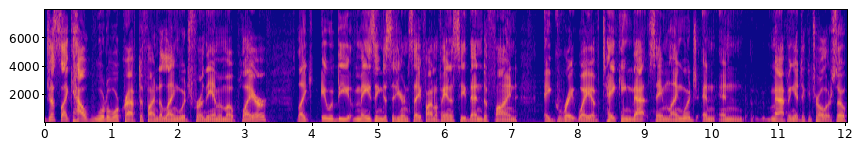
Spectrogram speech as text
just like how World of Warcraft defined a language for the MMO player, like it would be amazing to sit here and say Final Fantasy then defined a great way of taking that same language and and mapping it to controller. So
